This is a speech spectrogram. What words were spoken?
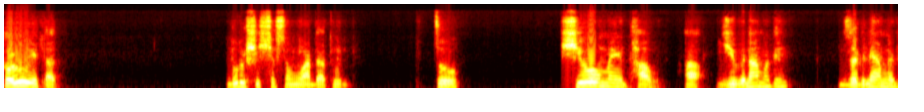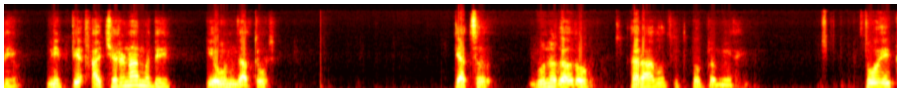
कळू येतात. गुरु शिष्य संवादातून जो शिवमय भाव हा जीवनामध्ये जगण्यामध्ये नित्य आचरणामध्ये येऊन जातो त्याचं गुणगौरव करावं तितकं कमी आहे. तो एक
